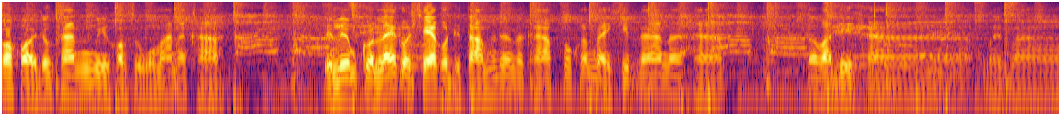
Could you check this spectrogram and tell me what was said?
ก็ขอให้ทุกท่านมีความสุขมากๆนะครับ อย่าลืมกดไลค์กดแชร์กดติดตามให้ด้วยนะครับ พบกันใหม่คลิปหน้านะครับ สวัสดีครับบ๊ายบาย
